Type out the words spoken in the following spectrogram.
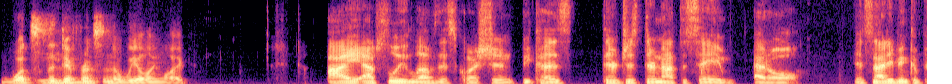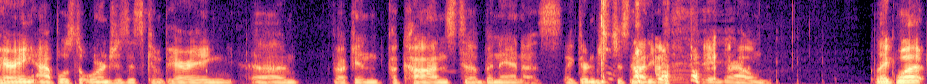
what's the Mhm. difference in the wheeling like? I absolutely love this question because they're just they're not the same at all. It's not even comparing apples to oranges. It's comparing um, fucking pecans to bananas. Like they're just not even the same realm. Like what?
